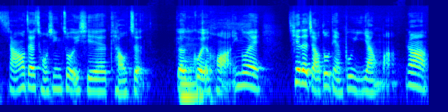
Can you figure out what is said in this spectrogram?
想要再重新做一些调整跟规划，因为切的角度点不一样嘛。那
